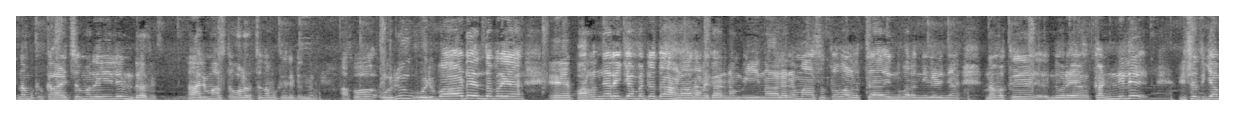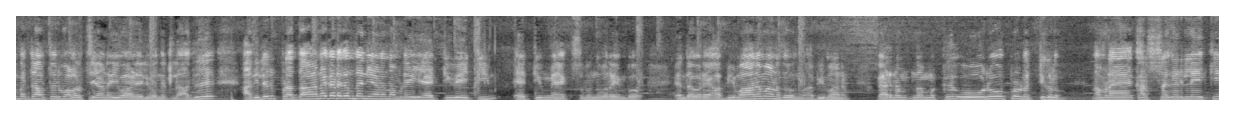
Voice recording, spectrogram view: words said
നമുക്ക് കാഴ്ചമറയിൽ ഉണ്ട് അത്. നാല് മാസത്തെ വളർച്ച നമുക്ക് കിട്ടുന്നുണ്ട്. അപ്പോൾ ഒരു ഒരുപാട് എന്താ പറയാ പറഞ്ഞറിയിക്കാൻ പറ്റാത്ത ആഹ്ലാദാണ്. കാരണം ഈ നാലര മാസത്തെ വളർച്ച എന്ന് പറഞ്ഞു കഴിഞ്ഞാൽ നമുക്ക് എന്താ പറയാ കണ്ണിൽ വിശ്വസിക്കാൻ പറ്റാത്ത ഒരു വളർച്ചയാണ് ഈ വാഴയിൽ വന്നിട്ടുള്ളത്. അത് അതിലൊരു പ്രധാന ഘടകം തന്നെയാണ് നമ്മുടെ ഈ ആക്ടിവേറ്റിയും ആക്റ്റീവ് മാക്സിമം എന്ന് പറയുമ്പോൾ എന്താ പറയാ അഭിമാനമാണ് തോന്നുന്നു അഭിമാനം. കാരണം നമുക്ക് ഓരോ പ്രൊഡക്റ്റുകളും നമ്മുടെ കർഷകരിലേക്ക്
